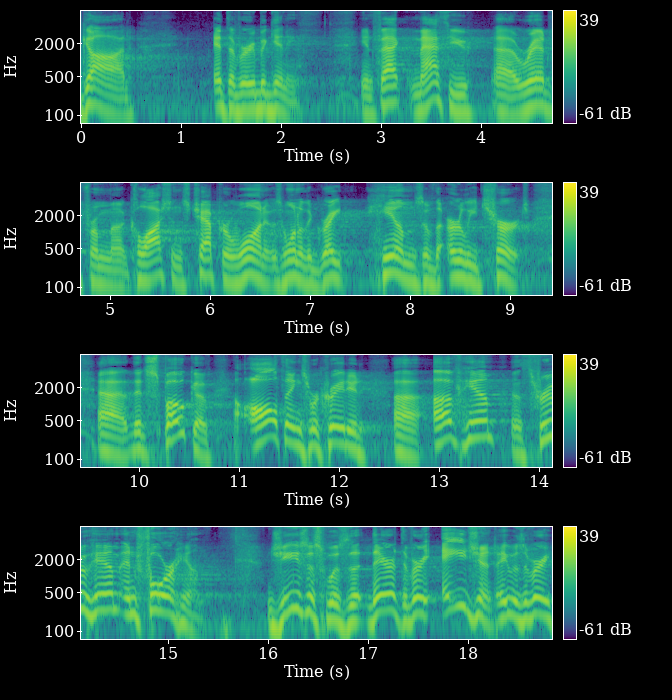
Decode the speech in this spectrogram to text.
God at the very beginning. In fact, Matthew uh, read from uh, Colossians chapter 1. It was one of the great hymns of the early church uh, that spoke of all things were created uh, of him and through him and for him. Jesus was the, there at the very agent, he was the very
